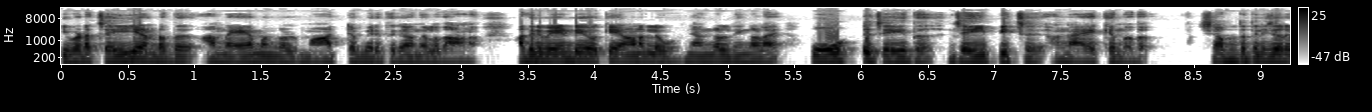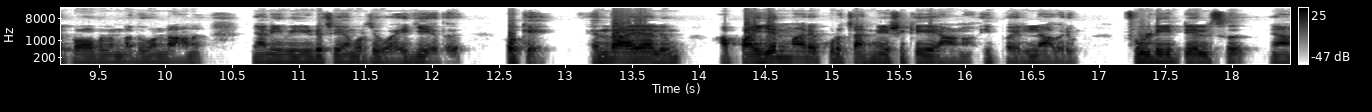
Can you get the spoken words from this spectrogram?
ഇവിടെ ചെയ്യേണ്ടത് ആ നിയമങ്ങൾ മാറ്റം വരുത്തുക എന്നുള്ളതാണ്. അതിനു വേണ്ടിയൊക്കെയാണല്ലോ ഞങ്ങൾ നിങ്ങളെ വോട്ട് ചെയ്ത് ജയിപ്പിച്ച് അങ്ങ് അയക്കുന്നത്. ശബ്ദത്തിന് ചെറിയ പ്രോബ്ലം ഉണ്ട്. അതുകൊണ്ടാണ് ഞാൻ ഈ വീഡിയോ ചെയ്യാൻ കുറച്ച് വൈകിയത്. ഓക്കെ എന്തായാലും ആ പയ്യന്മാരെ കുറിച്ച് അന്വേഷിക്കുകയാണ് ഇപ്പൊ എല്ലാവരും. ഫുൾ ഡീറ്റെയിൽസ് ഞാൻ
